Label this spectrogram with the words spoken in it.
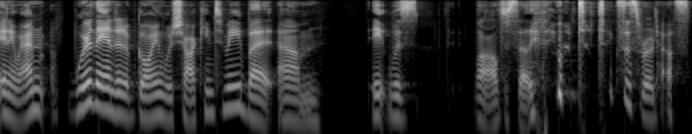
anyway, I'm, where they ended up going was shocking to me, but um, it was well, I'll just tell you, they went to Texas Roadhouse.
